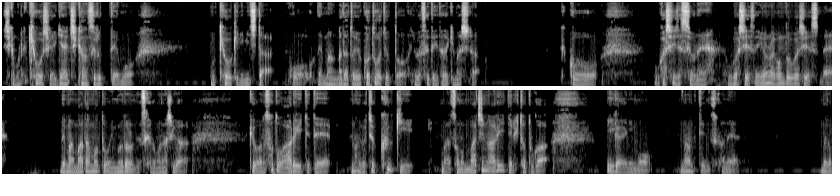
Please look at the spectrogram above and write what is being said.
しかもね、教師がいきなり痴漢するって、もう、もう狂気に満ちた、こう、ね、漫画だということをちょっと言わせていただきました。こう、おかしいですよね。おかしいですね。世の中本当おかしいですね。で、まあ、また元に戻るんですけども、話が。今日は外を歩いてて、なんかちょっと空気、まあその街の歩いてる人とか以外にも、なんていうんですかね。なんか、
